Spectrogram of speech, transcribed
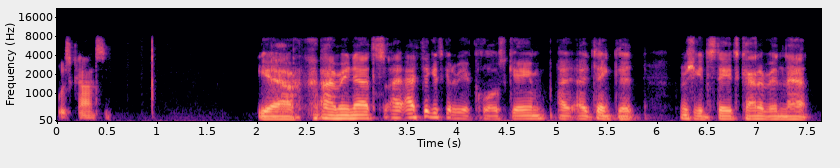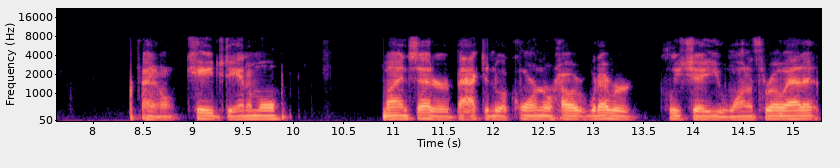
Wisconsin. Yeah, I mean that's. I, I think it's going to be a close game. I, I think that Michigan State's kind of in that I don't know caged animal mindset or backed into a corner, however, whatever cliche you want to throw at it.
